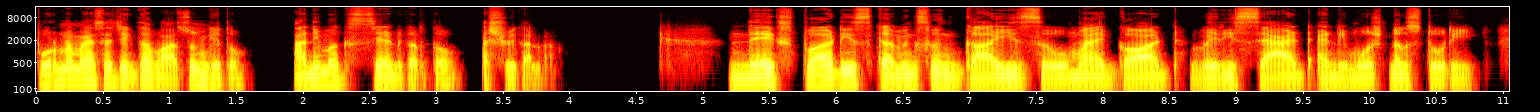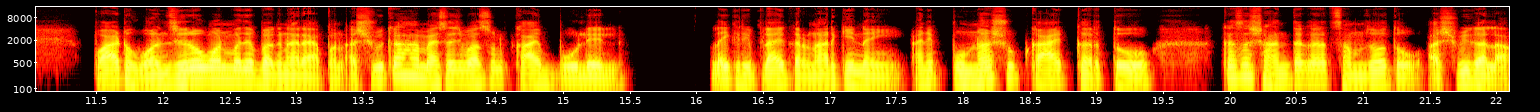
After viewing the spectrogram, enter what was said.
पूर्ण मेसेज एकदा वाचून घेतो आणि मग सेंड करतो अश्विकाला. Next part is coming soon guys oh my God very sad and emotional story. Part one zero वनमध्ये बघणार आहे आपण अश्विका हा मेसेज वाचून काय बोलेल? लाईक रिप्लाय करणार की नाही? आणि पुन्हा शुभ काय करतो? कसं शांत करत समजवतो अश्विकाला?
